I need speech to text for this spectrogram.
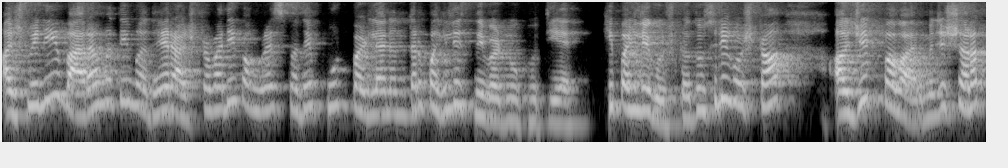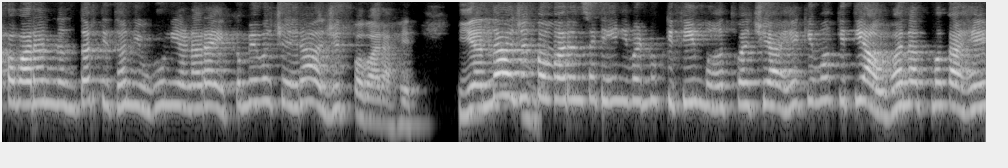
अश्विनी बारामतीमध्ये राष्ट्रवादी काँग्रेसमध्ये फूट पडल्यानंतर पहिलीच निवडणूक होतीये. ही पहिली गोष्ट. दुसरी गोष्ट अजित पवार म्हणजे शरद पवारांनंतर तिथं निवडून येणारा एकमेव चेहरा अजित पवार आहेत. यंदा अजित पवारांसाठी ही निवडणूक किती महत्वाची आहे किंवा किती आव्हानात्मक आहे?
